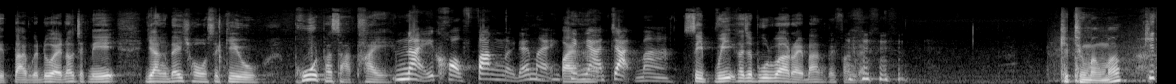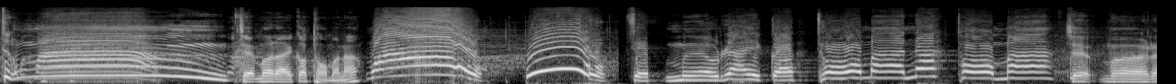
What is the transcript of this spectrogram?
ติดตามกันด้วย นอกจากนี้ยังได้โชว์สกิลพูดภาษาไทย ไหนขอฟังหน่อยได้ไหมไปทีมงานฮะ จัดมา 10 วิเขาจะพูดว่าอะไรบ้างไปฟังกัน คิดถึงมากมากคิดถึงมากๆเจ็บเมื่อไรก็โทรมานะว้าววู้ เจ็บเมื่อไรก็โทรมานะ โทรมา เจ็บเมื่อไร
